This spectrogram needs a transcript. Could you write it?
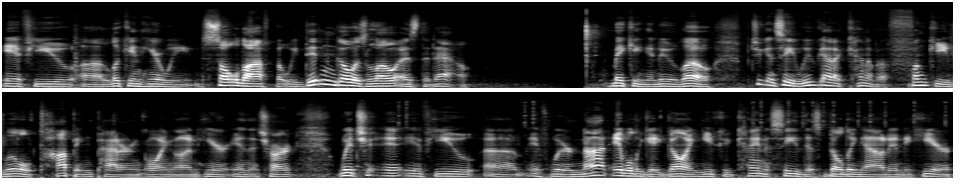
If you uh, look in here, we sold off, but we didn't go as low as the Dow making a new low. But you can see we've got a kind of a funky little topping pattern going on here in the chart, which if you um, if we're not able to get going, you could kind of see this building out into here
